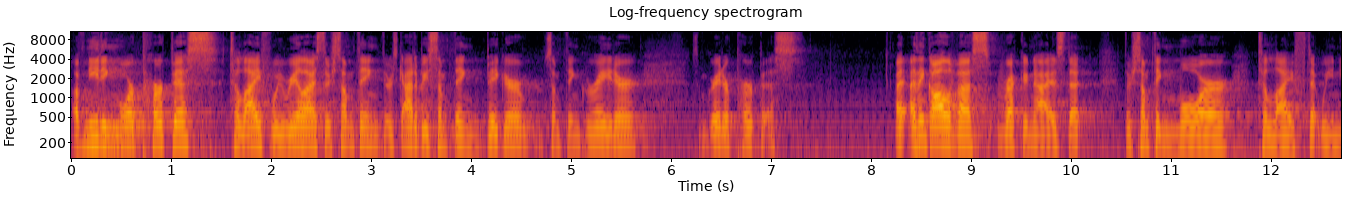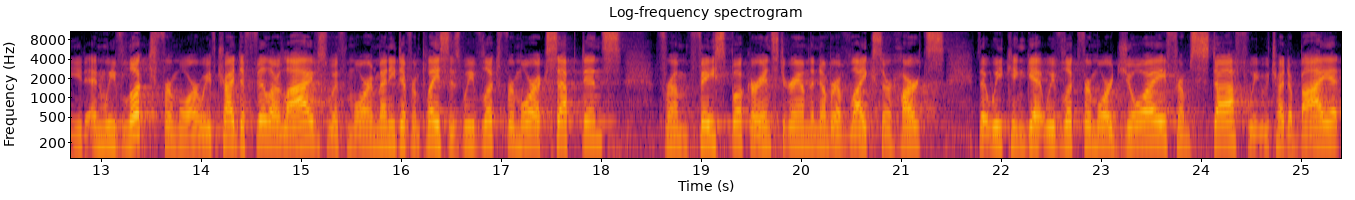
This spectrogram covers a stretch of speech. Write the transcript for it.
of needing more purpose to life, we realize there's something, there's got to be something bigger, something greater, some greater purpose. I, I, think all of us recognize that there's something more to life that we need. And we've looked for more. We've tried to fill our lives with more in many different places. We've looked for more acceptance from Facebook or Instagram, the number of likes or hearts that we can get. We've looked for more joy from stuff. We, we tried to buy it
